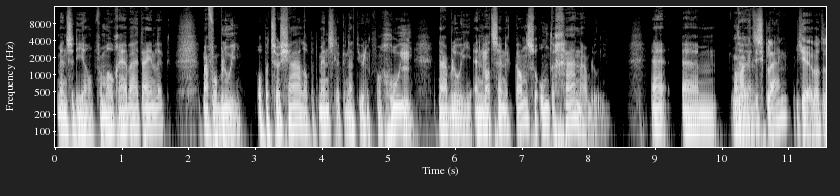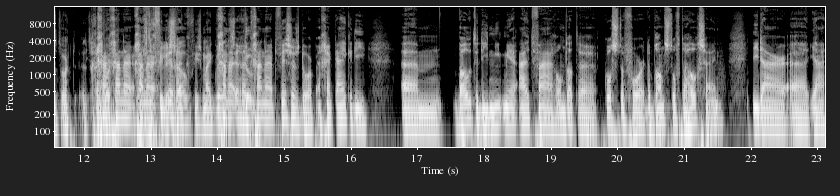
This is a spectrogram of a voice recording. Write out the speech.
mensen die al vermogen hebben uiteindelijk, maar voor bloei. Op het sociale, op het menselijke natuurlijk. Van groei Hm. naar bloei. En Hm. wat zijn de kansen om te gaan naar bloei? Hè, ehm, Maar de- het eens klein. Weet je, want het wordt, het Ga, wordt ga naar, ga prachtig naar filosofisch, maar ik wil Ga naar, Urk, ga naar het vissersdorp en ga kijken die ehm, boten die niet meer uitvaren omdat de kosten voor de brandstof te hoog zijn. Die daar eh, ja,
